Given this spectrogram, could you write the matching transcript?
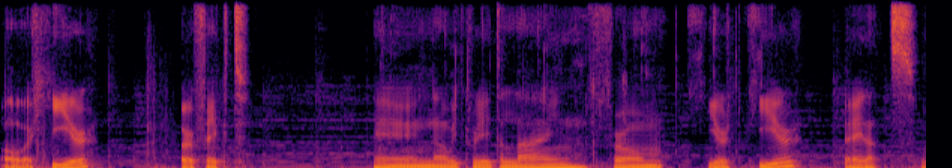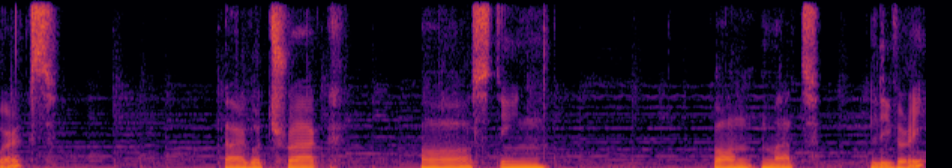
over here. Perfect. And now we create a line from here to here. Okay, that works. cargo truck, Austin, con mat livery.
